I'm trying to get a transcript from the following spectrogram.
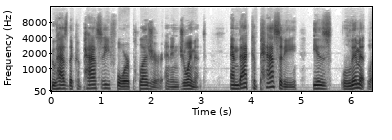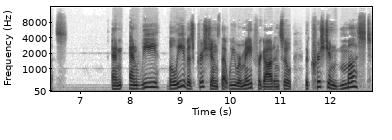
who has the capacity for pleasure and enjoyment, and that capacity is limitless. And and we believe as Christians that we were made for God, and so the Christian must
